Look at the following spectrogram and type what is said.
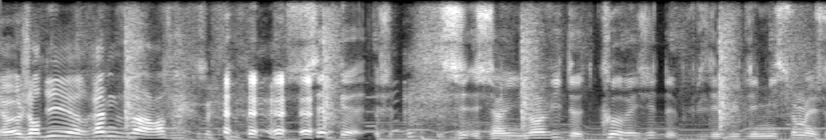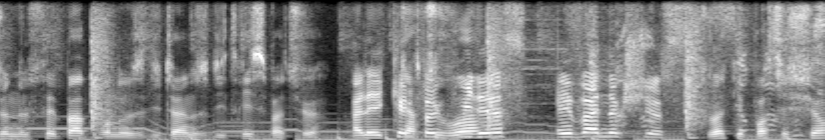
Euh, Aujourd'hui, euh, Renvard. tu sais que j'ai- une envie de te corriger depuis le début de l'émission, mais je ne le fais pas pour nos éditeurs et nos auditrices, Mathieu. Allez, Car tu Fuck vois- Eva Noxious. Tu vois à quel point c'est chiant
